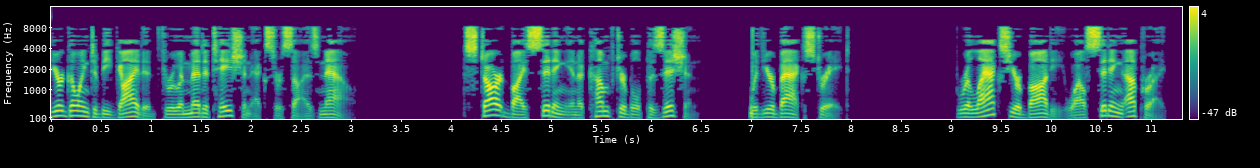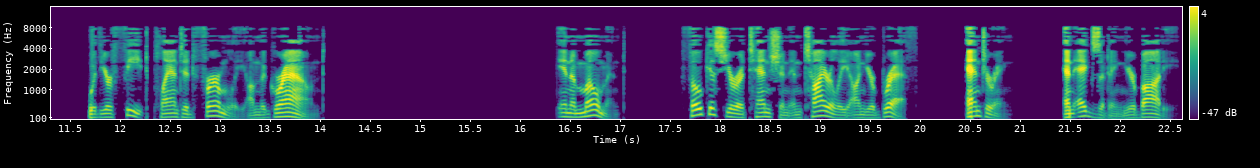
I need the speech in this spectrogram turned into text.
You're going to be guided through a meditation exercise now. Start by sitting in a comfortable position, with your back straight. Relax your body while sitting upright, with your feet planted firmly on the ground. In a moment, focus your attention entirely on your breath, entering and exiting your body.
